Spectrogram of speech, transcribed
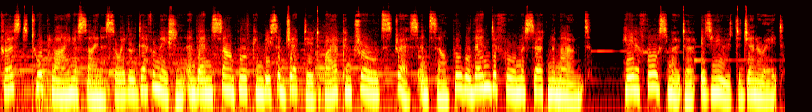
First to applying a sinusoidal deformation and then sample can be subjected by a controlled stress and sample will then deform a certain amount. Here force motor is used to generate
